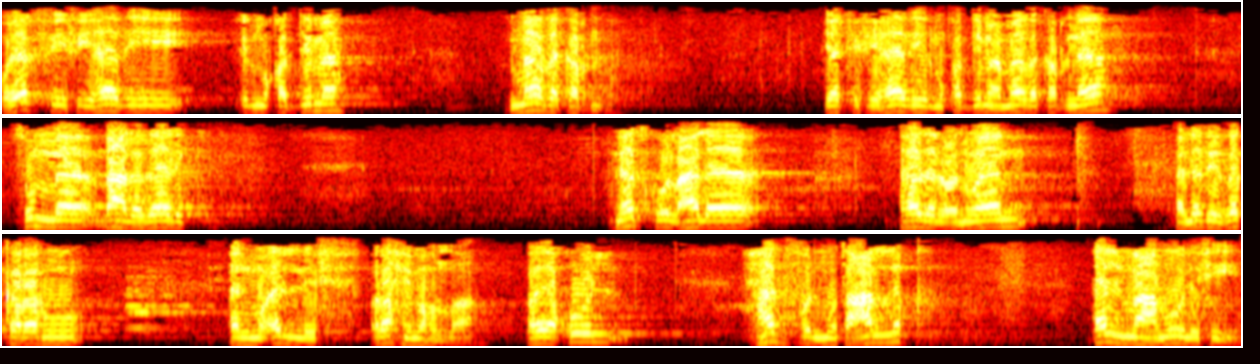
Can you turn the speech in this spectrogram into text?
ويكفي في هذه المقدمة ما ذكرنا. يكفي في هذه المقدمة ما ذكرناه ثم بعد ذلك ندخل على هذا العنوان الذي ذكره المؤلف رحمه الله ويقول حذف المتعلق المعمول فيه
